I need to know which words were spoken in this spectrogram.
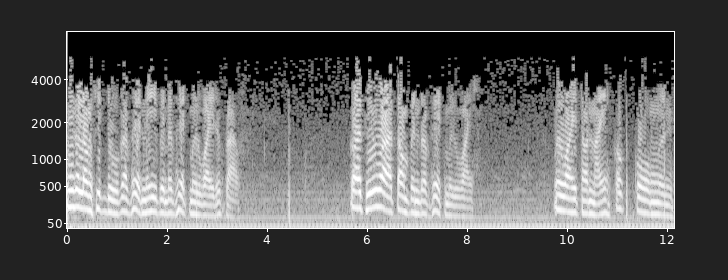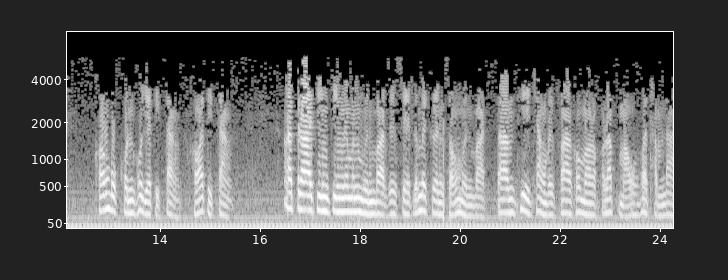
นี่ก็ลองคิดดูประเภทนี้เป็นประเภทมือไวหรือเปล่า ก็ถือว่าต้องเป็นประเภทมือไวมือไวตอนไหนก็โกงเงินของบุคคลผู้จะติดตั้ง ขอติดตั้ง อัตราจริงๆแล้วมันหมื่นบาทเศษแล้วไม่เกินสองหมื่นบาท ตามที่ช่างไฟฟ้าเขามารับเหมาว่าทำได้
